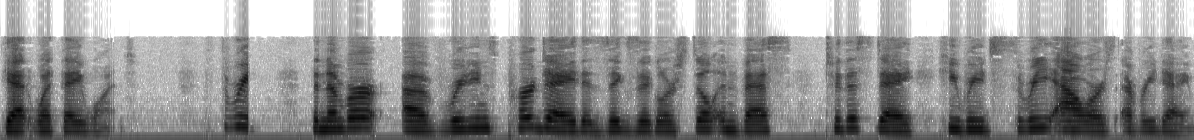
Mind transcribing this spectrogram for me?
get what they want. Three, the number of readings per day that Zig Ziglar still invests to this day. He reads three hours every day.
